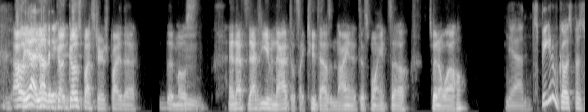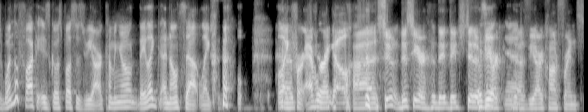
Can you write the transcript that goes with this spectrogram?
Oh yeah, yeah. No, they, Ghostbusters probably the the most, mm. and that's that's even that that's like 2009 at this point. So it's been a while. Yeah. Speaking of Ghostbusters, when the fuck is Ghostbusters VR coming out? They like announced that like like uh, forever ago. uh soon this year. They, they just did a VR yeah. VR conference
